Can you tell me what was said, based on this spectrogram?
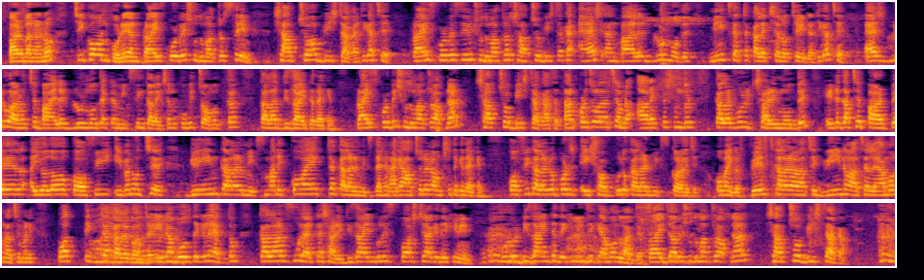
পার বানানো। চিকন করে এন্ড প্রাইস পড়বে শুধুমাত্র সেম সাতশো বিশ টাকা, ঠিক আছে? প্রাইস পড়বে সেম শুধুমাত্র সাতশো বিশ টাকা অ্যাশ অ্যান্ড বায়োলেট ব্লুর মধ্যে মিক্স একটা কালেকশন হচ্ছে এটা, ঠিক আছে? অ্যাশ ব্লু আর হচ্ছে বায়োলেট ব্লুর মধ্যে একটা মিক্সিং কালেকশন খুবই চমৎকার কালার ডিজাইনটা দেখেন। প্রাইস পড়বে শুধুমাত্র আপনার সাতশো বিশ টাকা। আচ্ছা তারপরে চলে যাচ্ছে আমরা আর একটা সুন্দর কালারফুল শাড়ির মধ্যে। এটা যাচ্ছে পার্পেল ইয়েলো কফি ইভেন হচ্ছে গ্রিন কালার মিক্স মানে কয়েকটা কালার মিক্স দেখেন, আগে আঁচলের অংশ থেকে দেখেন। কফি কালারের উপর এই সবগুলো কালার মিক্স করা হয়েছে। Oh my god paste colour আছে গ্রিনও আছে লেমন আছে মানে প্রত্যেকটা কালার কনসেপ্ট এটা বলতে গেলে একদম কালারফুল একটা শাড়ি। ডিজাইনগুলো স্পষ্ট আগে দেখে নিন। পুরো ডিজাইনটা দেখে নিন যে কেমন লাগবে। প্রাইস যাবে শুধুমাত্র আপনার সাতশো বিশ টাকা।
